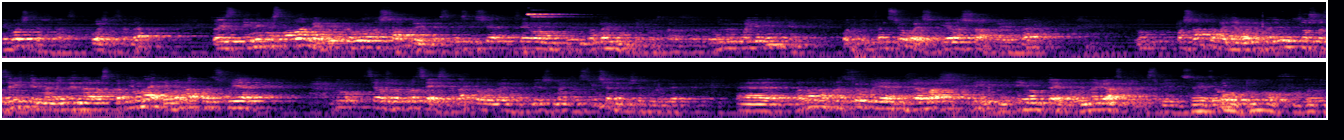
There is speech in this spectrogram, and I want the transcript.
Не хочеться шататися? Хочеться, так? Да? Тобто, іними словами, ви коли розшатуєтесь, якщо ще це вам на майбутнє просто розказую, коли ви поєдинки, от підтанцьовуєш і розшатуєш, да? ну, пошатування вони дають те, що зрительна людина вас приймає, і вона працює, ну, це вже в процесі, да? коли ви більш-менш освіченим ще будете, напрацьовує вже ваш рік, який вам треба, ви нав'язуєте свій. Це як Колтунов, вот эту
